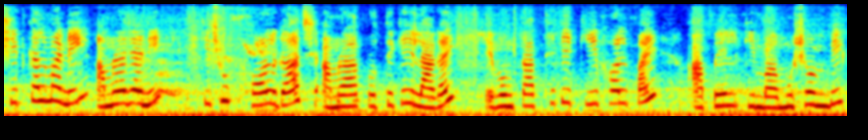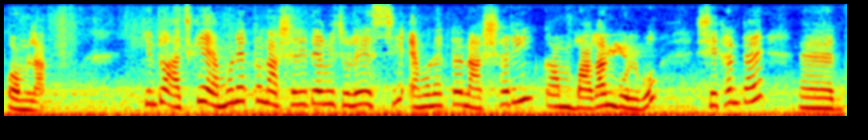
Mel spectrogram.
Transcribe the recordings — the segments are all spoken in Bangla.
শীতকাল মানেই আমরা জানি কিছু ফল গাছ আমরা প্রত্যেকেই লাগাই এবং তার থেকে কি ফল পাই? আপেল কিংবা মুসম্বি, কমলা। কিন্তু আজকে এমন একটা নার্সারিতে আমি চলে এসেছি, এমন একটা নার্সারি কাম বাগান বলব, সেখানটায়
